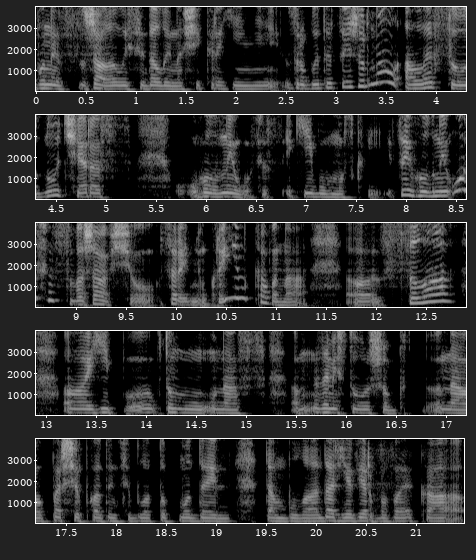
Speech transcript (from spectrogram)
вони зжалилися і дали нашій країні зробити цей журнал, але все одно через головний офіс, який був в Москві. І цей головний офіс вважав, що середня українка, вона е, з села, е, їй тому у нас замість того, щоб на першій обкладинці була топ-модель, там була Дар'я Вєрбова, яка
